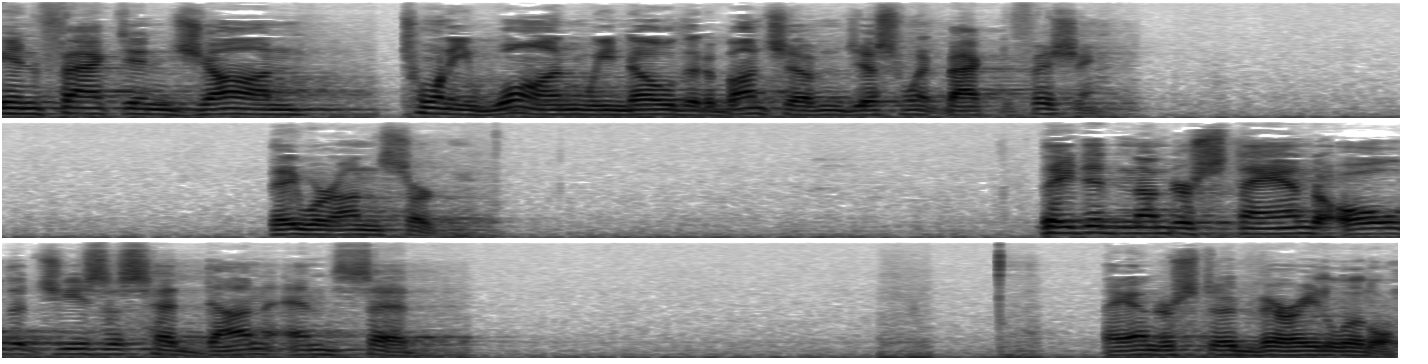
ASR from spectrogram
In fact, in John 21, we know that a bunch of them just went back to fishing. They were uncertain. They didn't understand all that Jesus had done and said. They understood very little.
